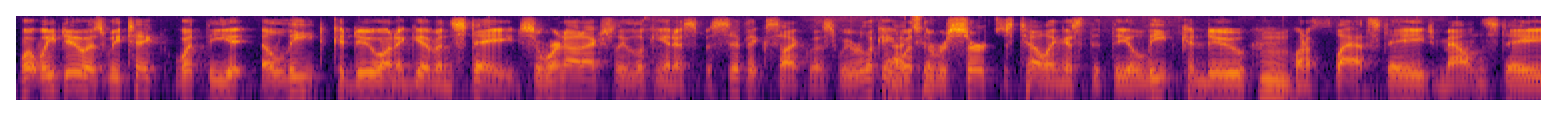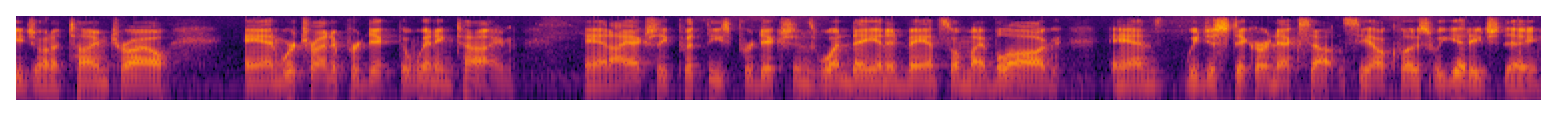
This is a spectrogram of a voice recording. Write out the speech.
What we do is we take what the elite could do on a given stage. So we're not actually looking at a specific cyclist. We were looking at what the research is telling us that the elite can do hmm. on a flat stage, mountain stage, on a time trial, and we're trying to predict the winning time. And I actually put these predictions one day in advance on my blog, and we just stick our necks out and see how close we get each day.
